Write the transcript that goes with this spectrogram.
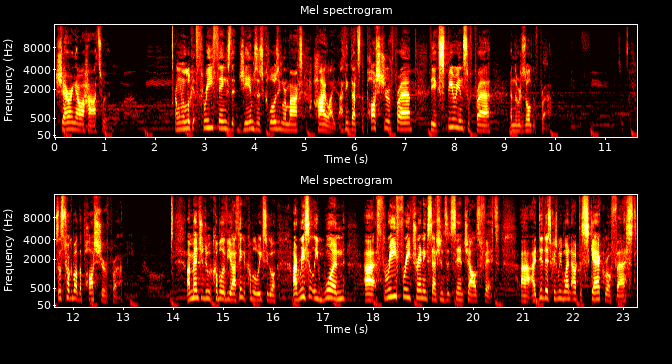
sharing our hearts with Him. I want to look at three things that James's closing remarks highlight. I think that's the posture of prayer, the experience of prayer, and the result of prayer. So let's talk about the posture of prayer. I mentioned to a couple of you, I think a couple of weeks ago, I recently won uh, three free training sessions at St. Charles Fit. Uh, I did this because we went out to Scarecrow Fest,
